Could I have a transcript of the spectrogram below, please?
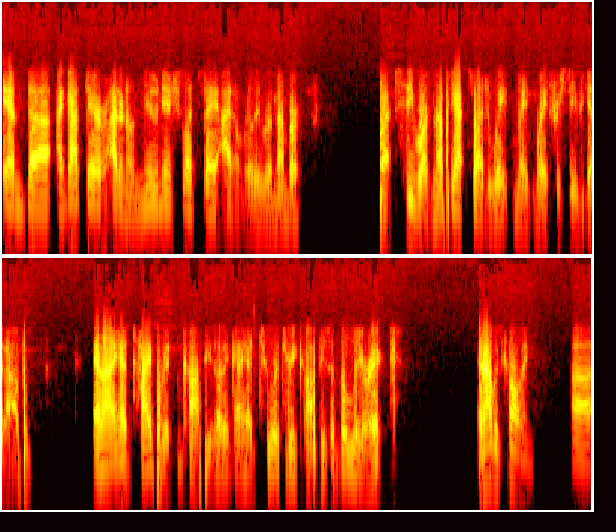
and uh, I got there, I don't know, noonish, let's say. I don't really remember. But Steve wasn't up yet, so I had to wait and wait and wait for Steve to get up. And I had typewritten copies. I think I had two or three copies of the lyric. And I was calling, uh,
